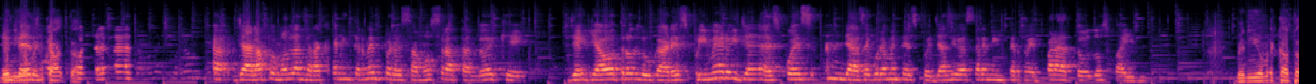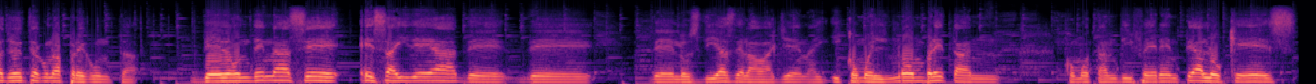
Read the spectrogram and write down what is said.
Vení, me encanta. pues, ya la lanzamos en Colombia, ya la podemos lanzar acá en internet, pero estamos tratando de que llegue a otros lugares primero y ya después, ya seguramente después ya sí va a estar en internet para todos los países. Vení, yo me cata, yo te hago una pregunta. ¿De dónde nace esa idea de, de, los días de la ballena y, y como el nombre tan como tan diferente a lo que es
